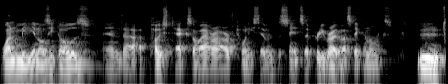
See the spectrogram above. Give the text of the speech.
1 million Aussie dollars and uh, a post tax IRR of 27%. So, pretty robust economics. Mm.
